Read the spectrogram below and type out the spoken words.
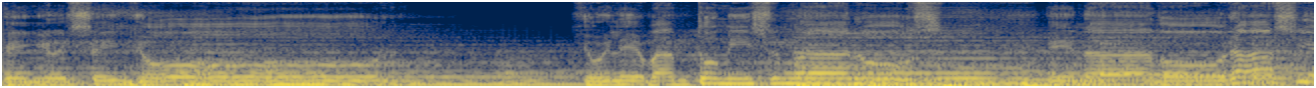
en el Señor. Y hoy levanto mis manos adoración.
